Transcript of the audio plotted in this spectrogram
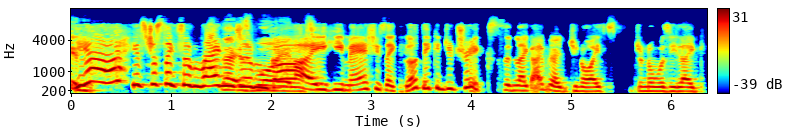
real?" yeah, he's just like some random guy he met. He's like, oh, they can do tricks, and like I, you know, I don't know, was he like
